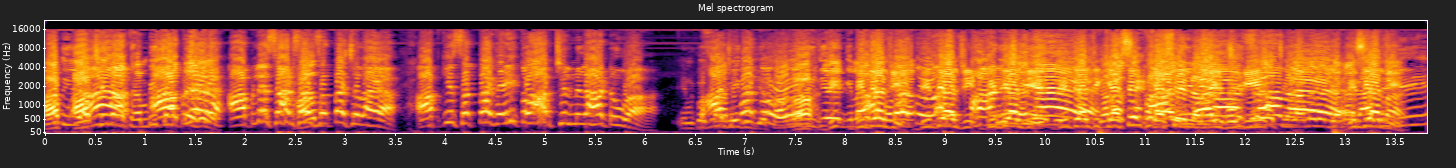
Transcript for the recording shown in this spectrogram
आप- अच्छी बात हम भी चाहते आपने- हैं। आपने साठ साल सत्ता चलाया। आपकी सत्ता गई तो आप छिलमिलाहट हुआ। इनको पानी दीजिए, तो- गिलास दीनदयाल जी दीनदयाल जी दीनदयाल जी दीनदयाल जी कैसे कैसे लड़ाई होगी? दीनदयाल जी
